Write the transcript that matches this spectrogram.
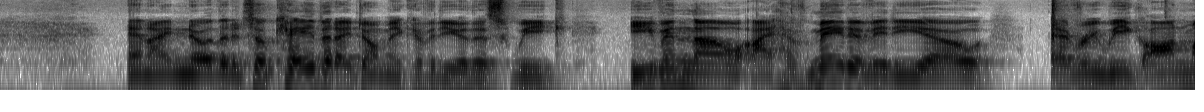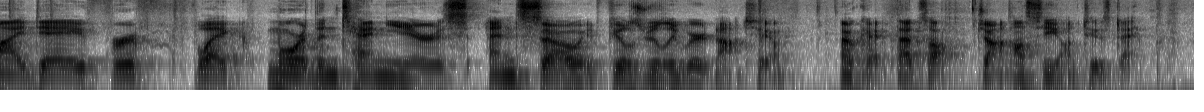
And I know that it's okay that I don't make a video this week, even though I have made a video every week on my day for like more than 10 years. And so it feels really weird not to. Okay, that's all. John, I'll see you on Tuesday.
